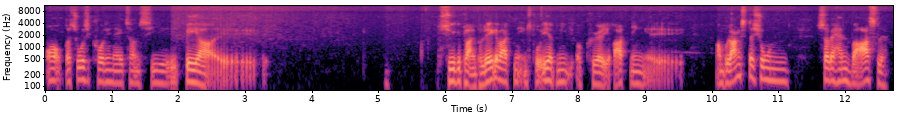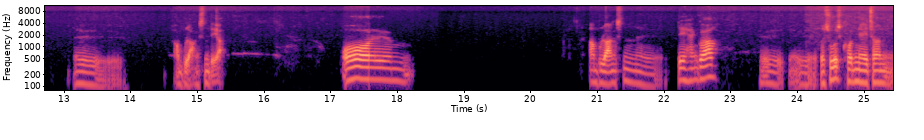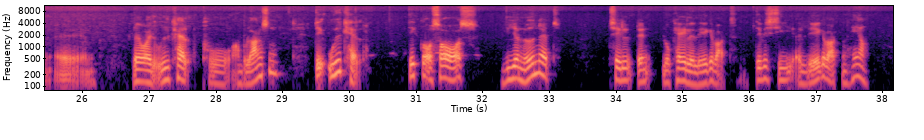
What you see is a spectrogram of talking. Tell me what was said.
og ressourcekoordinatoren siger, beder øh, sygeplejen på lægevagten instruerer dem i at køre i retning øh, ambulancestationen, så vil han varsle øh, ambulancen der. Og øh, ambulancen, øh, det han gør, øh, ressourcekoordinatoren øh, laver et udkald på ambulancen. Det udkald, det går så også via nødnet til den lokale lægevagt. Det vil sige, at lægevagten her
